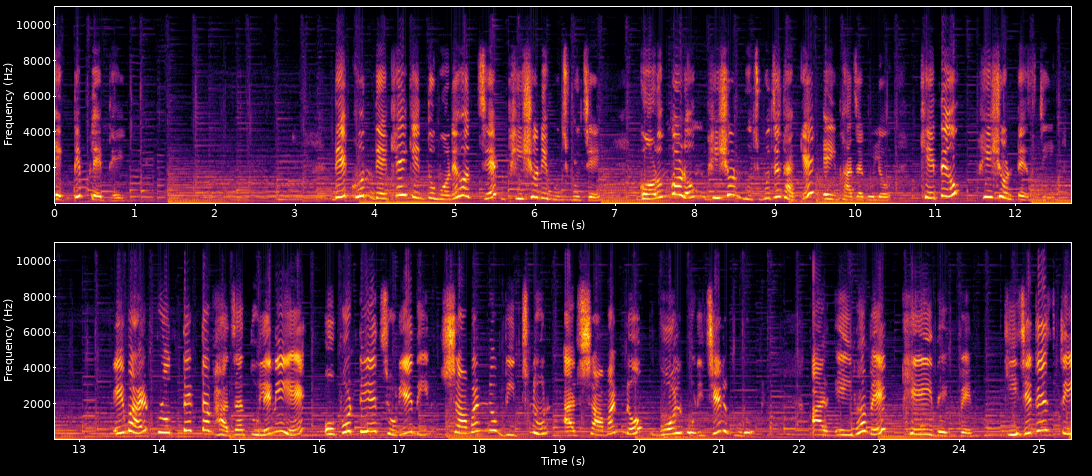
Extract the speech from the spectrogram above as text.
একটি প্লেটে দেখুন, দেখেই কিন্তু মনে হচ্ছে ভীষণই মুচমুচে। গরম গরম ভীষণ মুচমুচে থাকে এই ভাজাগুলো। খেতেও ভীষণ টেস্টি এবার প্রত্যেকটা ভাজা তুলে নিয়ে ওপর দিয়ে ছড়িয়ে দিন সামান্য বিট নুন আর সামান্য গোলমরিচের গুঁড়ো। আর এইভাবে খেয়েই দেখবেন, কি যে টেস্টি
